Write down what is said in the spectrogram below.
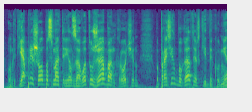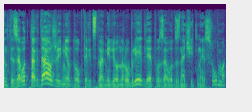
Он говорит, я пришел, посмотрел, завод уже обанкрочен, попросил бухгалтерские документы, завод тогда уже имел долг 32 миллиона рублей, для этого завода значительная сумма.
